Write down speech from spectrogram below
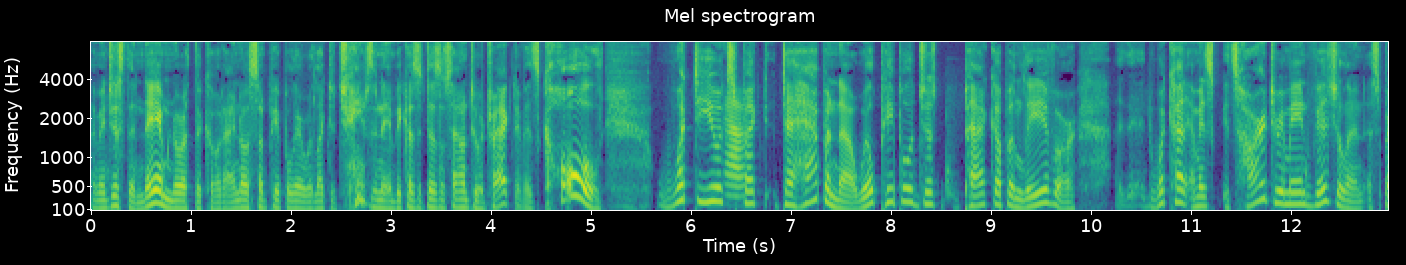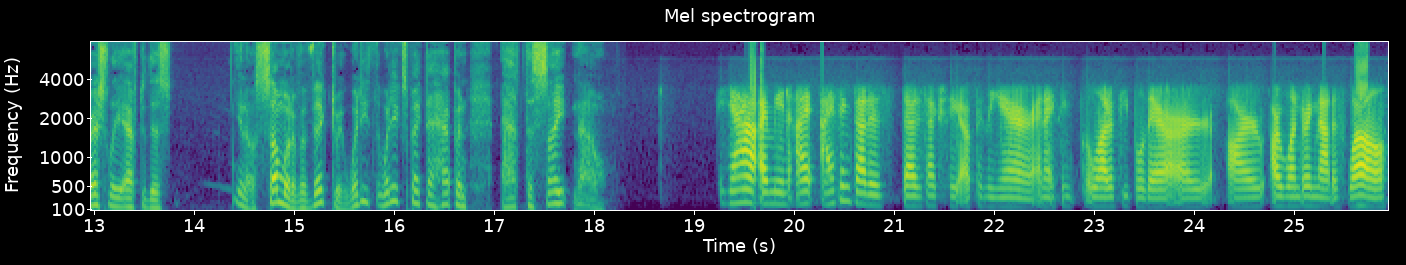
i mean just the name north dakota i know some people there would like to change the name because it doesn't sound too attractive. It's cold. What do you expect yeah. to happen now? Will people just pack up and leave or what kind of, i mean it's, it's hard to remain vigilant especially after this you know somewhat of a victory. What do you what do you expect to happen at the site now yeah, I mean, I, I think that is that is actually up in the air, and I think a lot of people there are are are wondering that as well.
